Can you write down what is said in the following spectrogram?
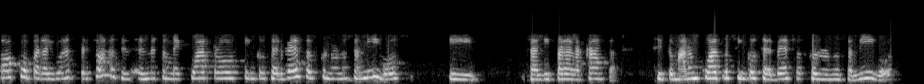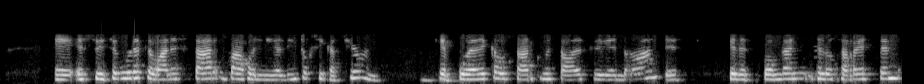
poco para algunas personas. Él me tomé cuatro o cinco cervezas con unos amigos y salí para la casa. Si tomaron cuatro o cinco cervezas con unos amigos, eh, estoy segura que van a estar bajo el nivel de intoxicación que puede causar, como estaba describiendo antes, que les pongan, que los arresten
